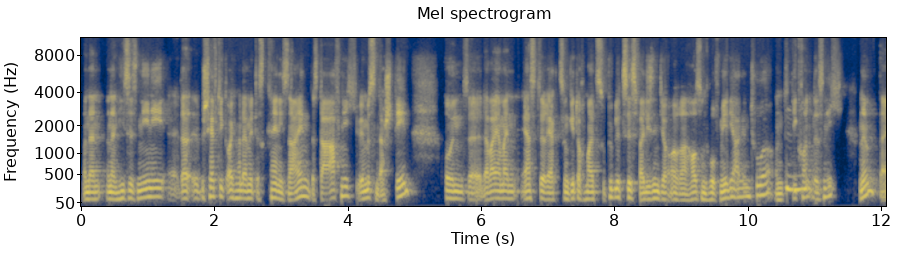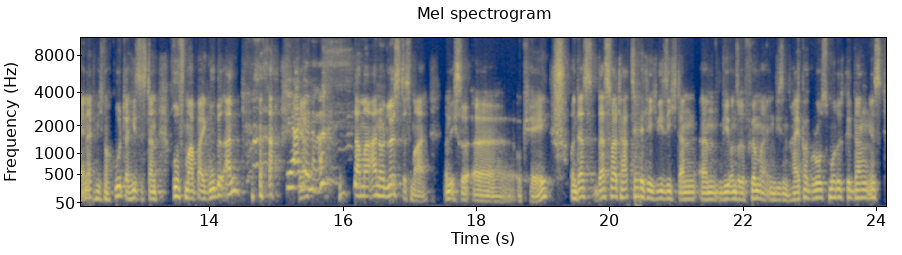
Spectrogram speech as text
Und dann, und dann hieß es, nee, nee, da, beschäftigt euch mal damit. Das kann ja nicht sein. Das darf nicht. Wir müssen da stehen. Und äh, da war ja meine erste Reaktion, geht doch mal zu Publicis, weil die sind ja eure Haus- und Hof-Media-Agentur und mhm. die konnten das nicht. Ne? Da erinnere ich mich noch gut, da hieß es dann, ruf mal bei Google an. ja, ja, genau. Da mal an und löst es mal. Und ich so, äh, okay. Und das, das war tatsächlich, wie sich dann, ähm, wie unsere Firma in diesen Hyper-Growth-Modus gegangen ist.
